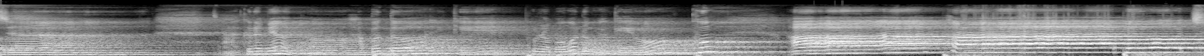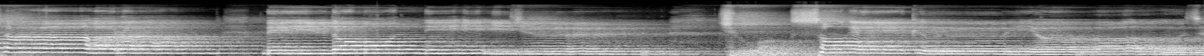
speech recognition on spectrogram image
보자. 자, 그러면 어, 한 번 더 이렇게 불러보고 넘어갈게요. 쿵! 아, 아파 보처럼, 내일도 못 잊을 추억 속에 그 여자.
